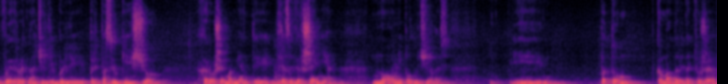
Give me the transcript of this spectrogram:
выигрывать начали, были предпосылки еще, хорошие моменты для завершения, но не получилось. И потом команда, видать, уже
